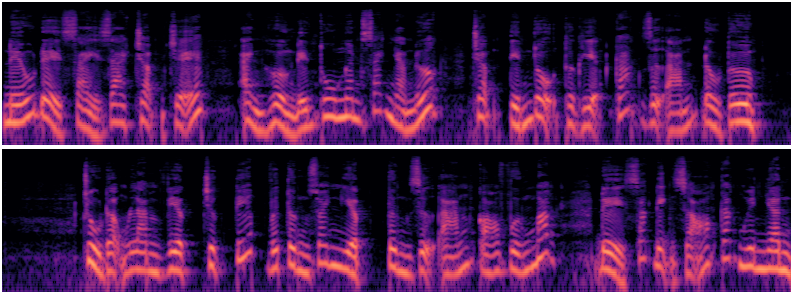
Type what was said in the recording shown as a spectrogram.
nếu để xảy ra chậm trễ, ảnh hưởng đến thu ngân sách nhà nước, chậm tiến độ thực hiện các dự án đầu tư chủ động làm việc trực tiếp với từng doanh nghiệp, từng dự án có vướng mắc để xác định rõ các nguyên nhân,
